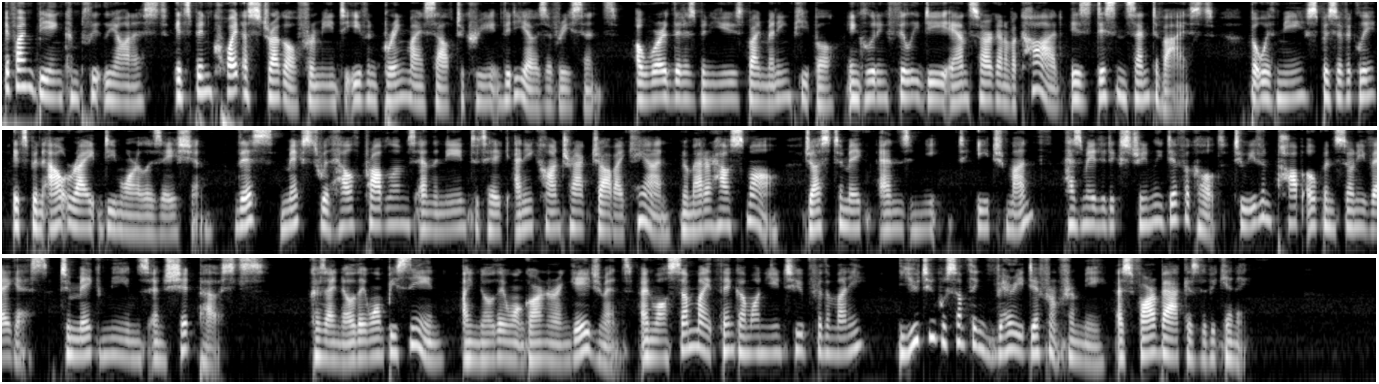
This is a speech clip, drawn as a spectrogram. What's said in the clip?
If I'm being completely honest, it's been quite a struggle for me to even bring myself to create videos of recent. A word that has been used by many people, including Philly D and Sargon of Akkad, is disincentivized. But with me, specifically, it's been outright demoralization. This, mixed with health problems and the need to take any contract job I can, no matter how small, just to make ends meet each month, has made it extremely difficult to even pop open Sony Vegas to make memes and shitposts. Because I know they won't be seen, I know they won't garner engagement, and while some might think I'm on YouTube for the money, YouTube was something very different from me as far back as the beginning.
